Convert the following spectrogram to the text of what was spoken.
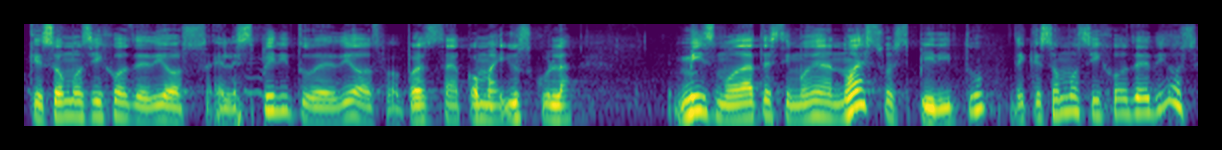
que somos hijos de Dios. El Espíritu de Dios, por eso está con mayúscula, mismo da testimonio a nuestro espíritu de que somos hijos de Dios.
